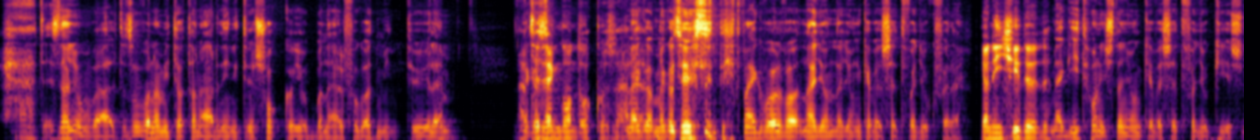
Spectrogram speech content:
Hát ez nagyon változó. Van, amit a tanárnénitől sokkal jobban elfogad, mint tőlem. Hát meg ezen gondolkozzál. Meg, meg az őszintét megvalva nagyon-nagyon keveset vagyok fele. Ja, nincs időd. Meg itthon is nagyon keveset vagyok, és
